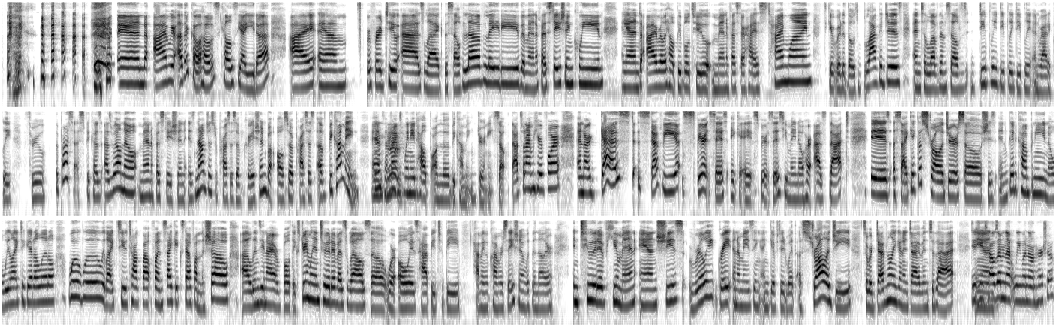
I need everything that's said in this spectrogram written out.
and I'm your other co-host, Kelsey Aida. I am referred to as like the self love lady, the manifestation queen. And I really help people to manifest their highest timeline, to get rid of those blockages, and to love themselves deeply, deeply, deeply, and radically through the process because as we all know manifestation is not just a process of creation but also a process of becoming. And mm-hmm. sometimes we need help on the becoming journey. So that's what i'm here for. And our guest steffi spirit sis aka spirit sis you may know her as that is a psychic astrologer. So she's in good company. You know we like to get a little woo woo we like to talk about fun psychic stuff on the show. Uh, lynnsey and i are both extremely intuitive as well. So we're always happy to be having a conversation conversation with another intuitive human and she's really great and amazing and gifted with astrology. So we're definitely going to dive into that. Did and you tell them that we went on her show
